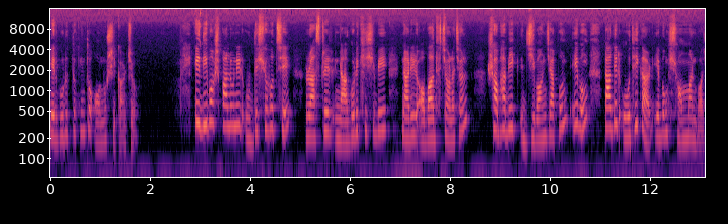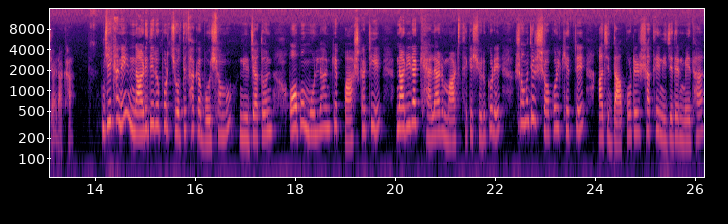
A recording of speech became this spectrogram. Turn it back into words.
এর গুরুত্ব কিন্তু অনস্বীকার্য। এই দিবস পালনের উদ্দেশ্য হচ্ছে রাষ্ট্রের নাগরিক হিসেবে নারীর অবাধ চলাচল স্বাভাবিক জীবনযাপন এবং তাদের অধিকার এবং সম্মান বজায় রাখা। যেখানে নারীদের ওপর চলতে থাকা বৈষম্য, নির্যাতন, অবমূল্যায়নকে পাশ কাটিয়ে নারীরা খেলার মাঠ থেকে শুরু করে সমাজের সকল ক্ষেত্রে আজ দাপটের সাথে নিজেদের মেধা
